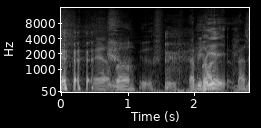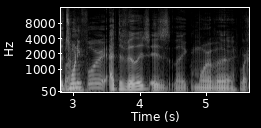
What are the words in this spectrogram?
Yeah, bro. That'd be But hard. yeah, That's the funny. 24 at the Village is like more of a like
